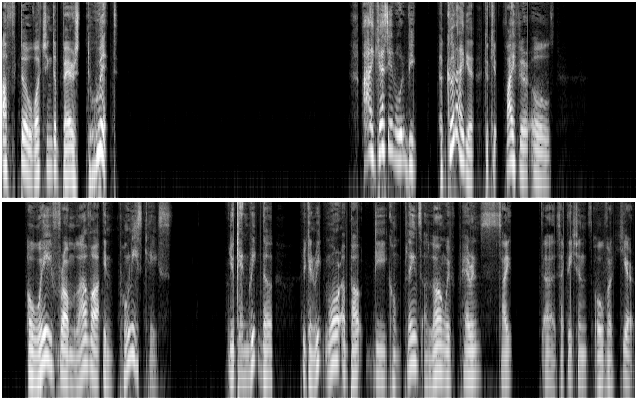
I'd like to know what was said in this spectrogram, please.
after watching the bears do it. I guess it would be a good idea to keep five year olds away from lava in Pony's case. You can read the you can read more about the complaints along with parents cite, uh, citations over here.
